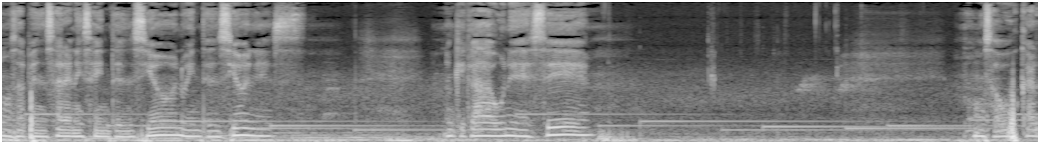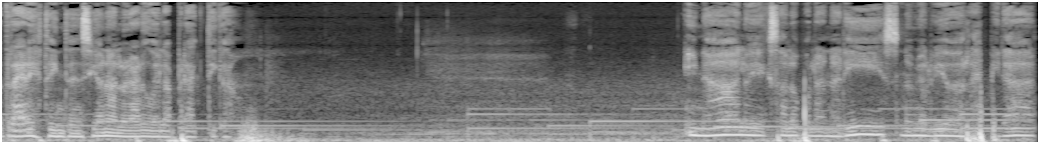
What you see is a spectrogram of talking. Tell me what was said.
Vamos a pensar en esa intención o intenciones lo que cada uno desee. Vamos a buscar traer esta intención a lo largo de la práctica. Inhalo y exhalo por la nariz, no me olvido de respirar.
